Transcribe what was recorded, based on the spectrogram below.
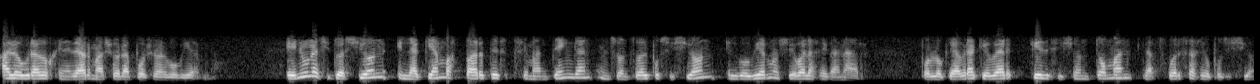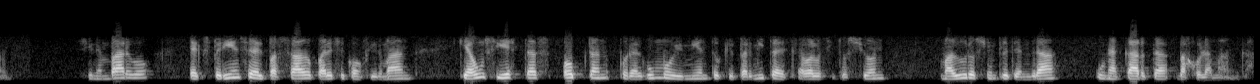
ha logrado generar mayor apoyo al gobierno. En una situación en la que ambas partes se mantengan en su actual posición, el gobierno lleva las de ganar, por lo que habrá que ver qué decisión toman las fuerzas de oposición. Sin embargo, la experiencia del pasado parece confirmar que aun si éstas optan por algún movimiento que permita destrabar la situación, Maduro siempre tendrá una carta bajo la manga.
